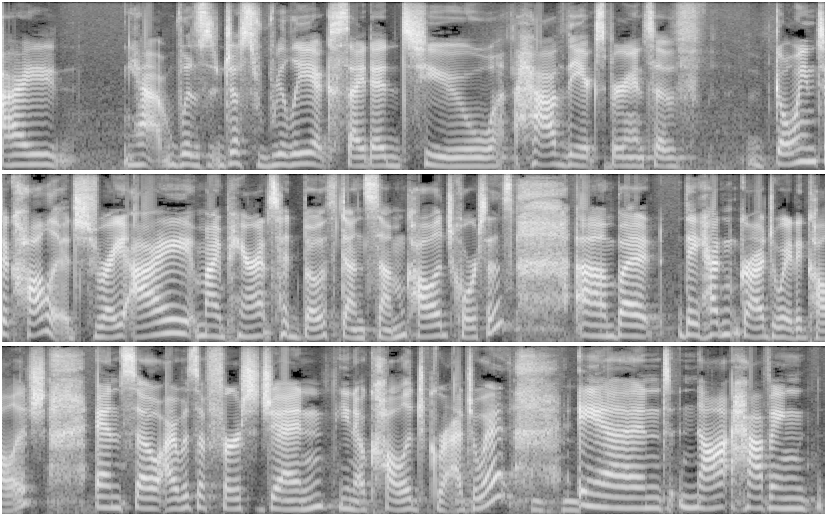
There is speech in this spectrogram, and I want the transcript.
I yeah was just really excited to have the experience of going to college right i my parents had both done some college courses um, but they hadn't graduated college and so i was a first gen you know college graduate mm-hmm. and not having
